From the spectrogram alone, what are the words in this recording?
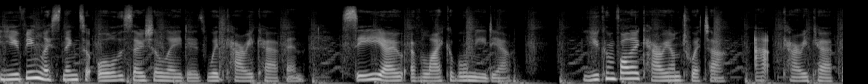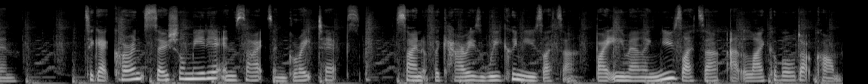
You've been listening to All the Social Ladies with Carrie Kerpen, CEO of Likeable Media. You can follow Carrie on Twitter at Carrie Kerpen. To get current social media insights and great tips, sign up for Carrie's weekly newsletter by emailing newsletter at likeable.com.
